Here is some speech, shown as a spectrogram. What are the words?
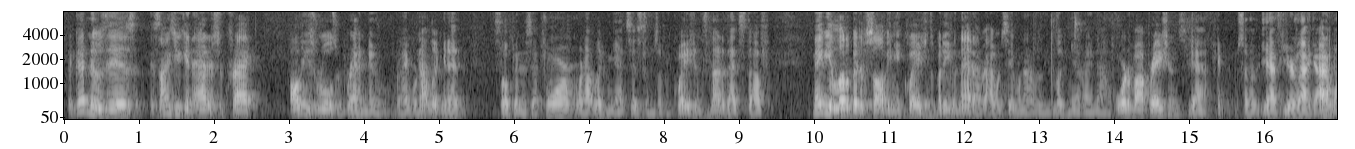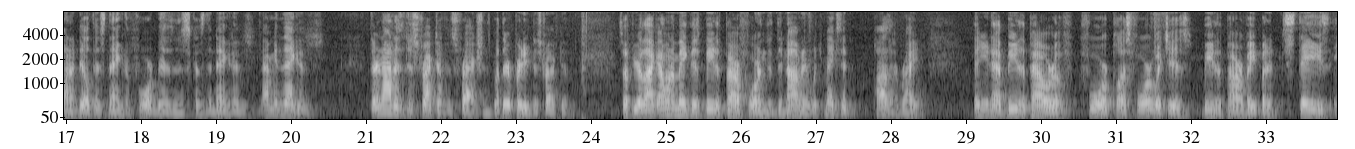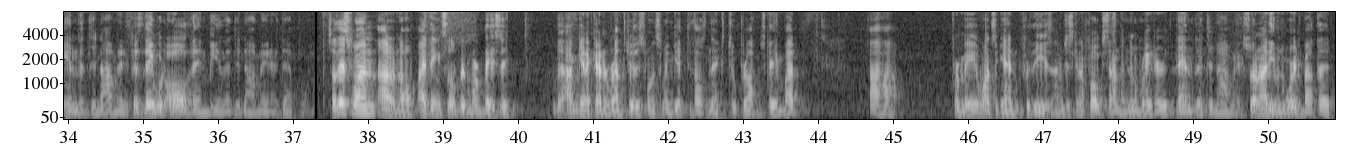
The good news is, as long as you can add or subtract, all these rules are brand new, right? We're not looking at slope-intercept form. We're not looking at systems of equations, none of that stuff maybe a little bit of solving equations, but even that I, I, would say we're not really looking at right now. Order of operations, yeah. So yeah, if you're like, I don't want to deal with this negative four business because the negatives, I mean negatives, they're not as destructive as fractions, but they're pretty destructive. So if you're like, I want to make this b to the power of four in the denominator, which makes it positive, right? Then you'd have b to the power of four plus four, which is b to the power of eight, but it stays in the denominator because they would all then be in the denominator at that point. So this one, I don't know. I think it's a little bit more basic. I'm going to kind of run through this one so we can get to those next two problems, okay? But uh, for me, once again, for these, I'm just going to focus on the numerator, then the denominator. So I'm not even worried about that,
